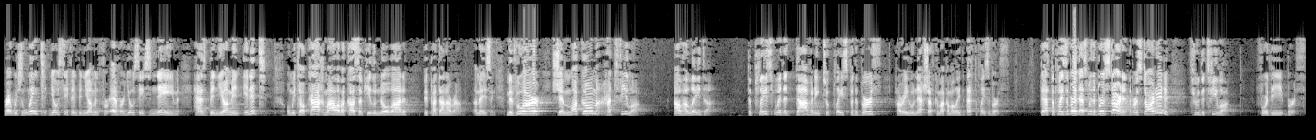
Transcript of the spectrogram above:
right, which linked Yosef and Binyamin forever. Yosef's name has Binyamin in it. Umitokach malav akasav kilu nolad bepadan Aram. Amazing. Mivuar shemakom hatfila al haleda, the place where the davening took place for the birth, harihu nechshav kamakam. That's the place of birth. That's the place of birth. That's where the birth started. The birth started through the tefillah for the birth.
